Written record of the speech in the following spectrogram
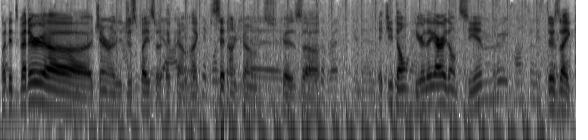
But it's better uh, generally to just place with the cone, like sit on cones, because uh, if you don't hear the guy or don't see him, there's like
